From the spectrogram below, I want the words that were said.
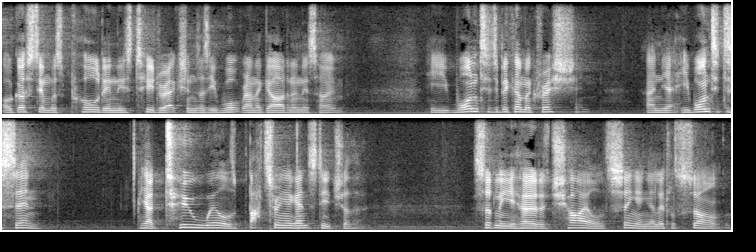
Augustine was pulled in these two directions as he walked around the garden in his home. He wanted to become a Christian, and yet he wanted to sin. He had two wills battering against each other. Suddenly he heard a child singing a little song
